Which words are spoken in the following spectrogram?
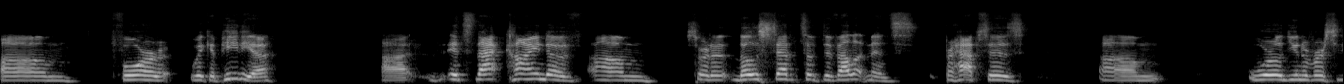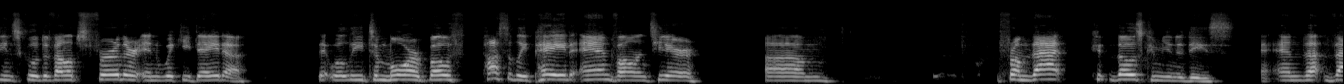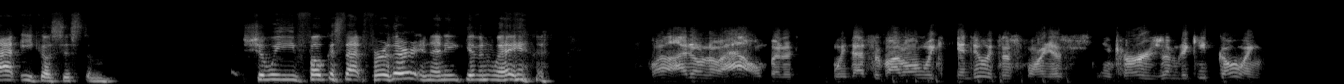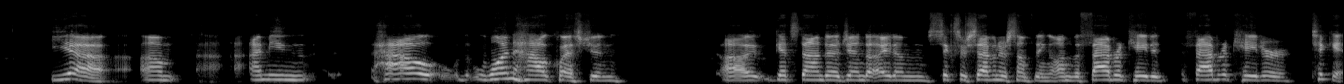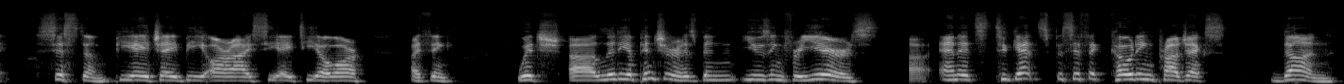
um, for Wikipedia, uh, it's that kind of um, sort of those sets of developments, perhaps as um, World University and School develops further in Wikidata, that will lead to more both possibly paid and volunteer um, from that those communities and that, that ecosystem. Should we focus that further in any given way? Well, I don't know how, but it, that's about all we can do at this point is encourage them to keep going. Yeah, um, I mean, how one how question uh, gets down to agenda item six or seven or something on the fabricated Phabricator ticket system, P H A B R I C A T O R, I think, which uh, Lydia Pintscher has been using for years uh, and it's to get specific coding projects done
